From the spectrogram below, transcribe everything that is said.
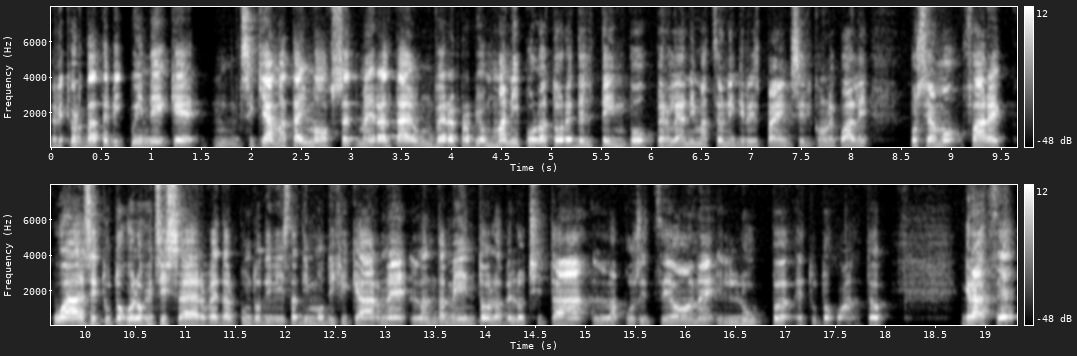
Ricordatevi quindi che mh, si chiama time offset, ma in realtà è un vero e proprio manipolatore del tempo per le animazioni Grease Pencil con le quali possiamo fare quasi tutto quello che ci serve dal punto di vista di modificarne l'andamento, la velocità, la posizione, il loop e tutto quanto. Grazie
